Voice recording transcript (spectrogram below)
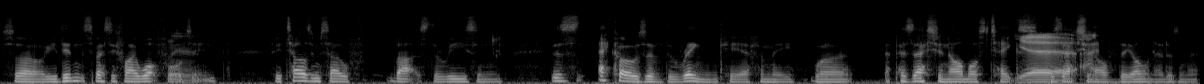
so he didn't specify what Yeah. fourteenth. So he tells himself that's the reason. There's echoes of the ring here for me, where a possession almost takes Yeah, possession I- of the owner, doesn't it?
